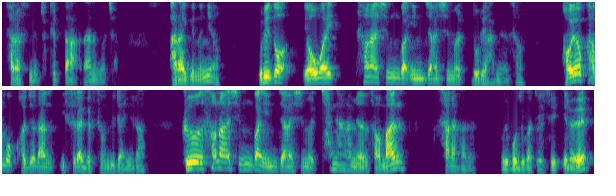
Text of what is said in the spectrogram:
살았으면 좋겠다라는 거죠. 바라기는요. 우리도 여호와의 선하심과 인자하심을 노래하면서 거역하고 거절한 이스라엘 백성들이 아니라 그 선하심과 인자하심을 찬양하면서만 살아가는 우리 모두가 될 수 있기를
